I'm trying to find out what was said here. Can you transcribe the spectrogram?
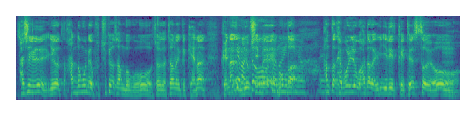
사실 이거 한동훈이가 부추겨서 한 거고 저가 저는 이렇게 괜한 괜한 그게 맞죠, 뭔가. 네. 한껏 해보려고 하다가 이렇게 됐어요.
